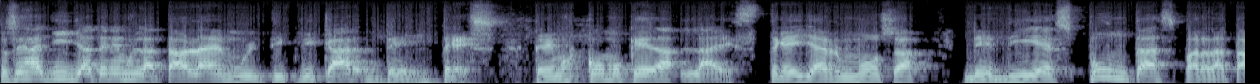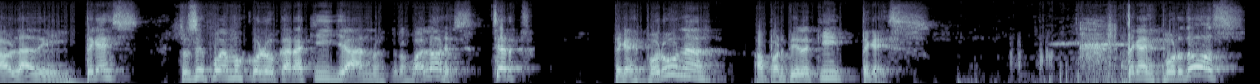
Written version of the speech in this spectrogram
Entonces allí ya tenemos la tabla de multiplicar del 3. Tenemos cómo queda la estrella hermosa de 10 puntas para la tabla del 3. Entonces podemos colocar aquí ya nuestros valores, ¿cierto? 3 por 1, a partir de aquí 3. 3 por 2,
